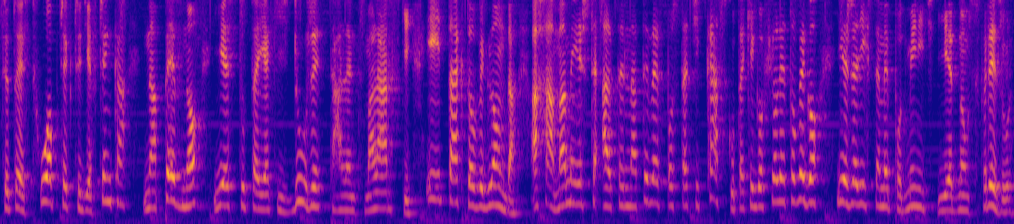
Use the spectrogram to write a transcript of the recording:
czy to jest chłopczyk, czy dziewczynka. Na pewno jest tutaj jakiś duży talent malarski. I tak to wygląda. Aha, mamy jeszcze alternatywę w postaci kasku, takiego fioletowego, jeżeli chcemy podmienić jedną z fryzur.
